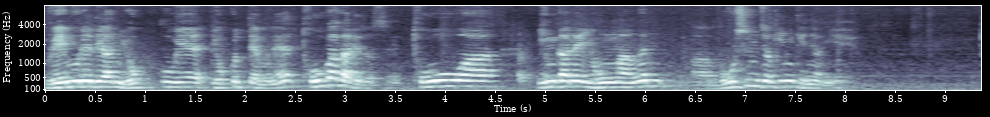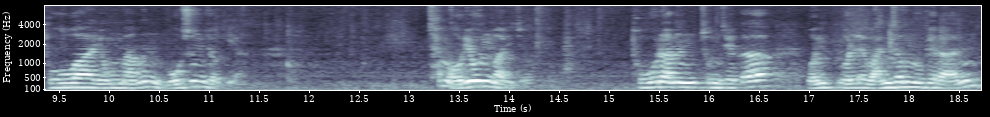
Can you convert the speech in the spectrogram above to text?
외물에 대한 욕구의 욕구 때문에 도가 가려졌어요. 도와 인간의 욕망은 어, 모순적인 개념이에요. 도와 욕망은 모순적이야. 참 어려운 말이죠. 도라는 존재가 원, 원래 완전 무결한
